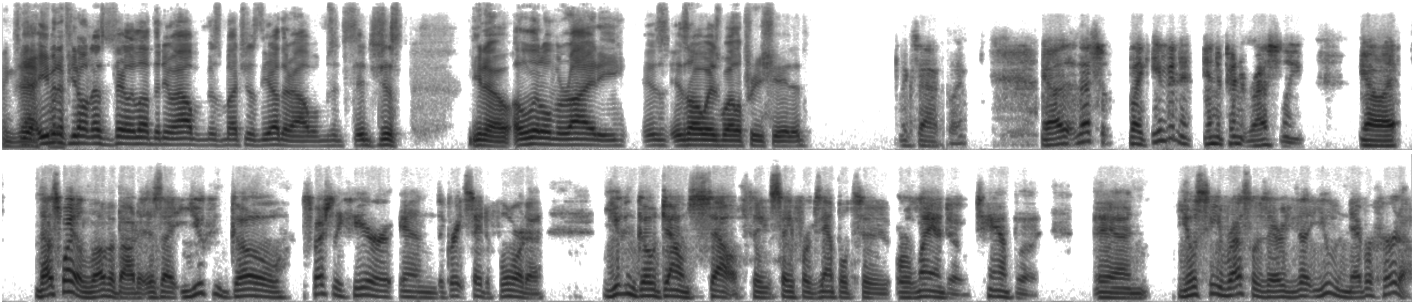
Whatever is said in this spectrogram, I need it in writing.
Exactly. Yeah, even if you don't necessarily love the new album as much as the other albums, it's it's just you know a little variety is is always well appreciated. Exactly. Yeah, that's like even in independent wrestling, you know, that's what I love about it is that you can go, especially here in the great state of Florida, you can go down south, say, say for example, to Orlando, Tampa, and you'll see wrestlers there that you've never heard of.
